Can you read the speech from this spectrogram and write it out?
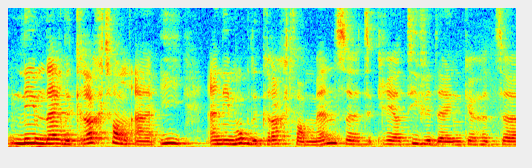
neem daar de kracht van AI en neem ook de kracht van mensen. Het creatieve denken, het, uh,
